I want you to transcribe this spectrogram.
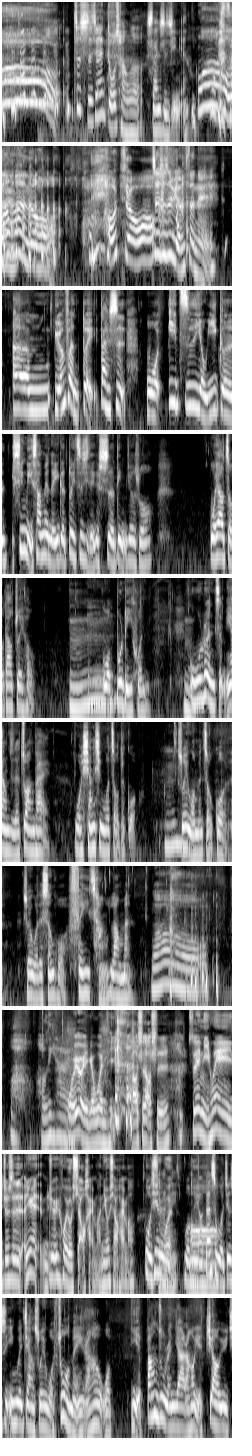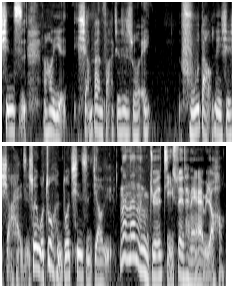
这时间多长了？三十几年。哇，好浪漫哦，好久哦，这就是缘分哎。嗯，缘分对，但是我一直有一个心理上面的一个对自己的一个设定，就是说我要走到最后。嗯，我不离婚，无论怎么样子的状态，我相信我走得过。嗯，所以我们走过了。所以我的生活非常浪漫。哇哦，哇，好厉害！我又有一个问题，老师，老师，所以你会就是因为你就会有小孩吗？你有小孩吗？我现在我没有，但是我就是因为这样，所以我做媒，然后我也帮助人家，然后也教育亲子，然后也想办法，就是说，哎，辅导那些小孩子。所以我做很多亲子教育。那那你觉得几岁谈恋爱比较好？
